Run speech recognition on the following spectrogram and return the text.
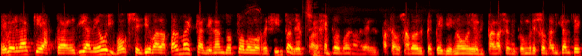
Es verdad que hasta el día de hoy Vox se lleva la palma, está llenando todos los recintos. Ayer, por ejemplo, bueno, el pasado sábado el PP llenó el Palacio del Congreso de Alicante,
